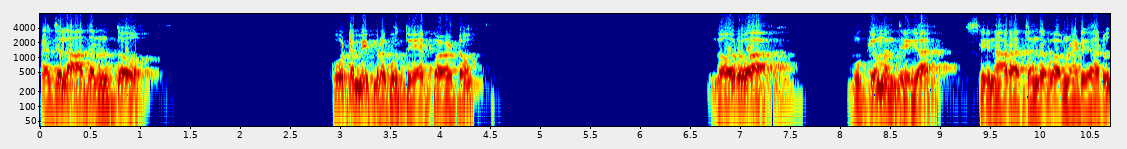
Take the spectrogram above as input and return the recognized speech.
ప్రజల ఆదరణతో కూటమి ప్రభుత్వం ఏర్పడటం గౌరవ ముఖ్యమంత్రిగా శ్రీ నారా చంద్రబాబు నాయుడు గారు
